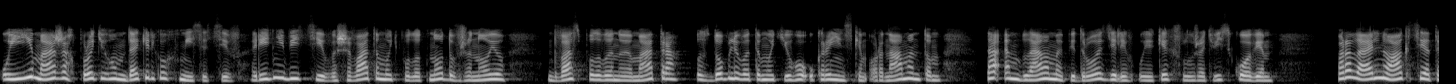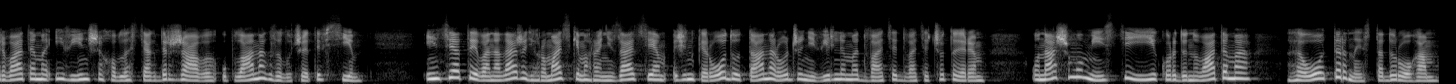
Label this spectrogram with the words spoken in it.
У її межах протягом декількох місяців рідні бійці вишиватимуть полотно довжиною 2,5 метра, оздоблюватимуть його українським орнаментом та емблемами підрозділів, у яких служать військові. Паралельно акція триватиме і в інших областях держави. У планах залучити всі. Ініціатива належить громадським організаціям Жінки роду та народжені вільними 2024. У нашому місті її координуватиме ГО Терниста дорога.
